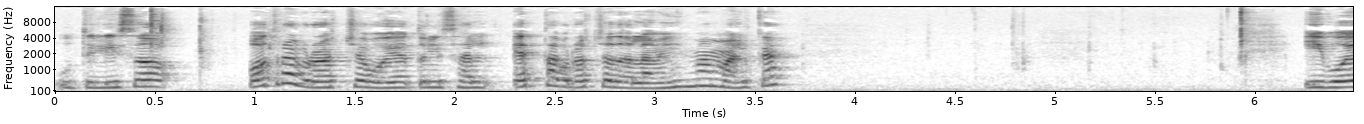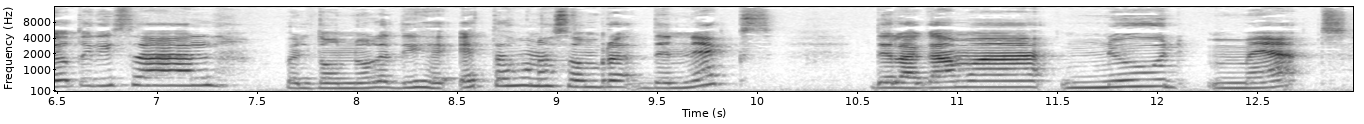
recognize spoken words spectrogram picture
Utilizo otra brocha, voy a utilizar esta brocha de la misma marca. Y voy a utilizar, perdón, no les dije, esta es una sombra de NYX de la gama Nude Matte.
